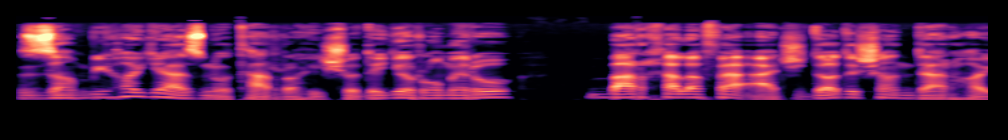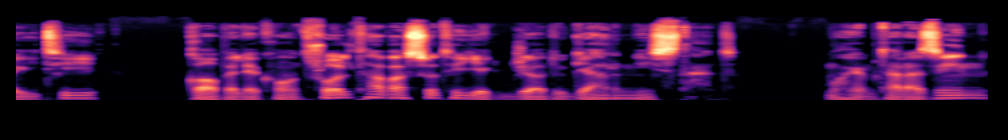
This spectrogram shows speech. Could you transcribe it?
زامبی های از نو طراحی شده رومرو برخلاف اجدادشان در هایتی قابل کنترل توسط یک جادوگر نیستند. مهمتر از این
